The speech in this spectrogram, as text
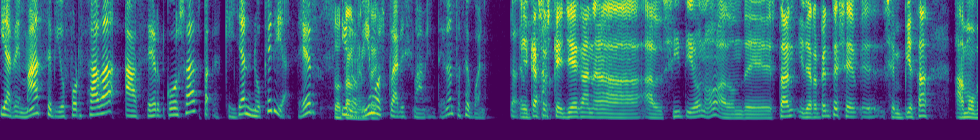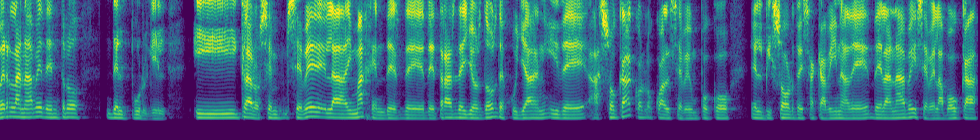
y además se vio forzada a hacer cosas que ella no quería hacer. Y lo vimos clarísimamente, ¿no? Entonces, bueno. El caso es que llegan a- al sitio, ¿no? A donde están, y de repente se, eh, se empieza a mover la nave dentro del Purgil. Y claro, se, se ve la imagen desde detrás de ellos dos, de Julián y de Ahsoka, con lo cual se ve un poco el visor de esa cabina de, de la nave y se ve la boca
